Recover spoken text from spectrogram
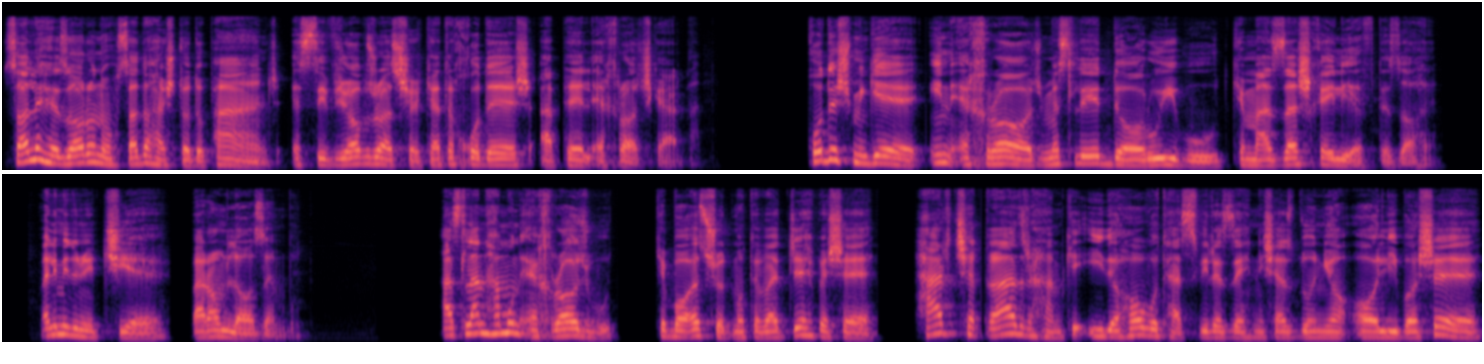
سال 1985 استیو جابز رو از شرکت خودش اپل اخراج کردن. خودش میگه این اخراج مثل دارویی بود که مزدش خیلی افتضاحه. ولی می‌دونید چیه؟ برام لازم بود. اصلا همون اخراج بود که باعث شد متوجه بشه هر چقدر هم که ایده ها و تصویر ذهنیش از دنیا عالی باشه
